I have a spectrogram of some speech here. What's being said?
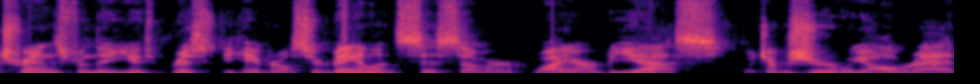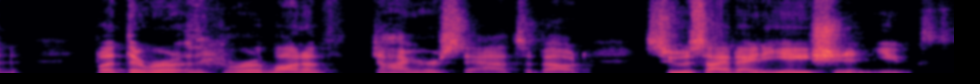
trends from the Youth Risk Behavioral Surveillance System or YRBS, which I'm sure mm-hmm. we all read. But there were there were a lot of dire stats about suicide ideation in youth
